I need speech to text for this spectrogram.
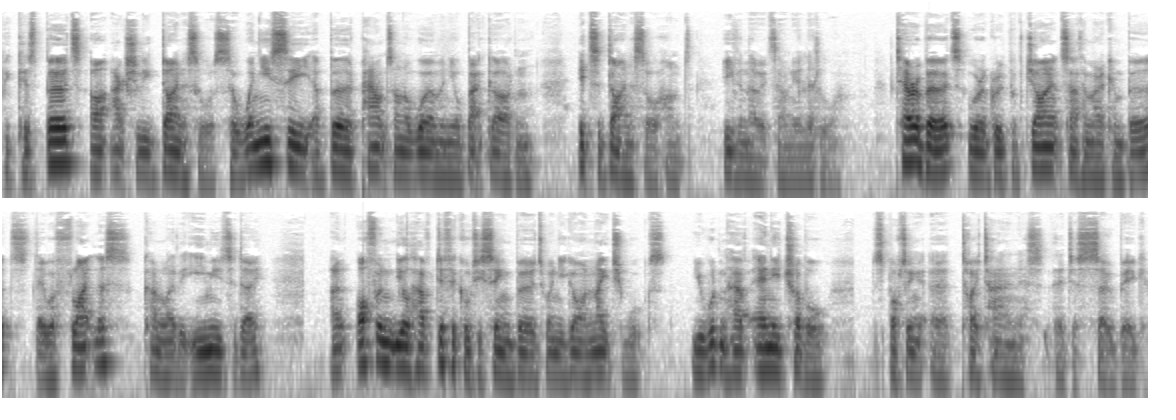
because birds are actually dinosaurs. So when you see a bird pounce on a worm in your back garden, it's a dinosaur hunt, even though it's only a little one. Terror birds were a group of giant South American birds. They were flightless, kind of like the emu today. And often you'll have difficulty seeing birds when you go on nature walks. You wouldn't have any trouble spotting a Titanis. They're just so big.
